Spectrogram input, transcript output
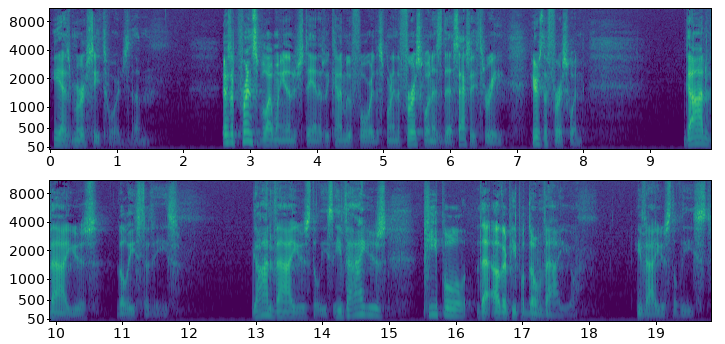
he has mercy towards them. There's a principle I want you to understand as we kind of move forward this morning. The first one is this actually, three. Here's the first one God values the least of these. God values the least. He values people that other people don't value he values the least.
